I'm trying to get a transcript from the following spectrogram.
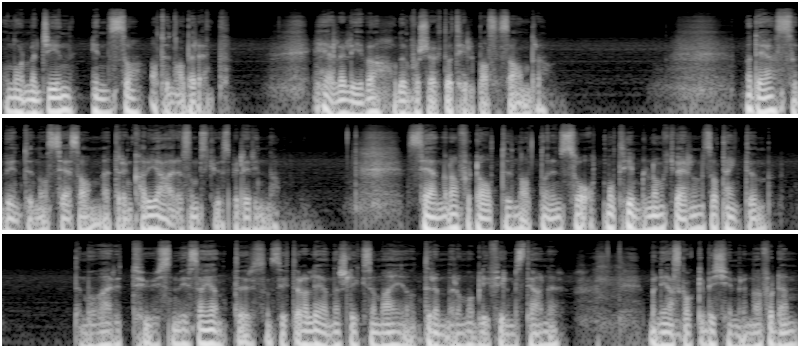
Og Norma Jean innså at hun hadde rett. Hele livet hadde hun forsøkt å tilpasse seg andre. Med det så begynte hun å se seg om etter en karriere som skuespillerinne. Senere fortalte hun at når hun så opp mot himmelen om kvelden, så tenkte hun det må være tusenvis av jenter som sitter alene slik som meg og drømmer om å bli filmstjerner, men jeg skal ikke bekymre meg for dem,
